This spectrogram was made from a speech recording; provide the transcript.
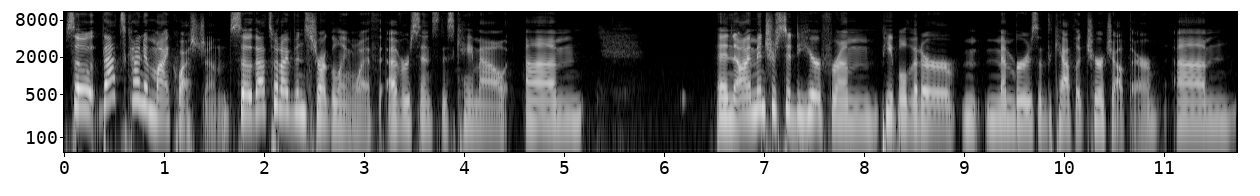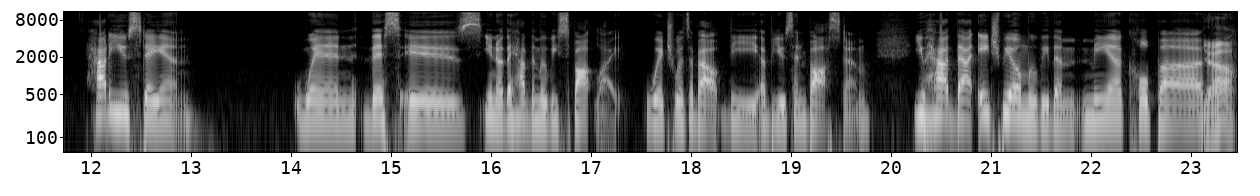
So that's kind of my question. So that's what I've been struggling with ever since this came out. Um, and I'm interested to hear from people that are m- members of the Catholic Church out there. Um, how do you stay in when this is, you know, they had the movie Spotlight, which was about the abuse in Boston. You had that HBO movie, the Mea Culpa Yeah.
